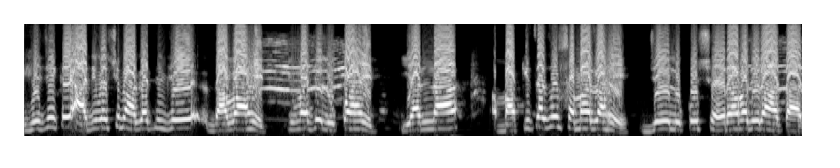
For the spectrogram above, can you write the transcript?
हे जे काही आदिवासी भागातील जे गावं आहेत किंवा जे लोक आहेत यांना बाकीचा जो समाज आहे जे लोक शहरामध्ये राहतात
